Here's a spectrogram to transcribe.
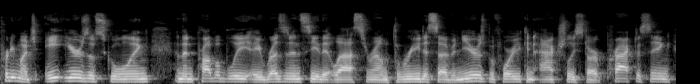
pretty much eight years of schooling and then probably a residency that lasts around three to seven years before you can actually start practicing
